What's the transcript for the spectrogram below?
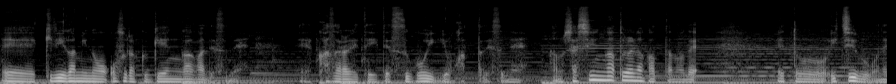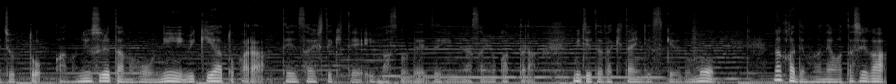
えー、切り紙のおそらく原画がですね、え、飾られていてすごい良かったですね。あの写真が撮れなかったのでえっと、一部をね、ちょっとあのニュースレターの方に Wiki アートから転載してきていますので、ぜひ皆さんよかったら見ていただきたいんですけれども、中でもね、私が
